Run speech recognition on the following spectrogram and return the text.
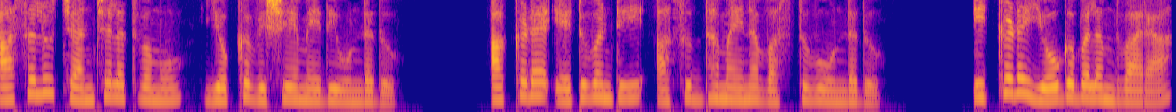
అసలు చంచలత్వము యొక్క విషయమేది ఉండదు. అక్కడ ఎటువంటి అశుద్ధమైన వస్తువు ఉండదు. ఇక్కడ యోగబలం ద్వారా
